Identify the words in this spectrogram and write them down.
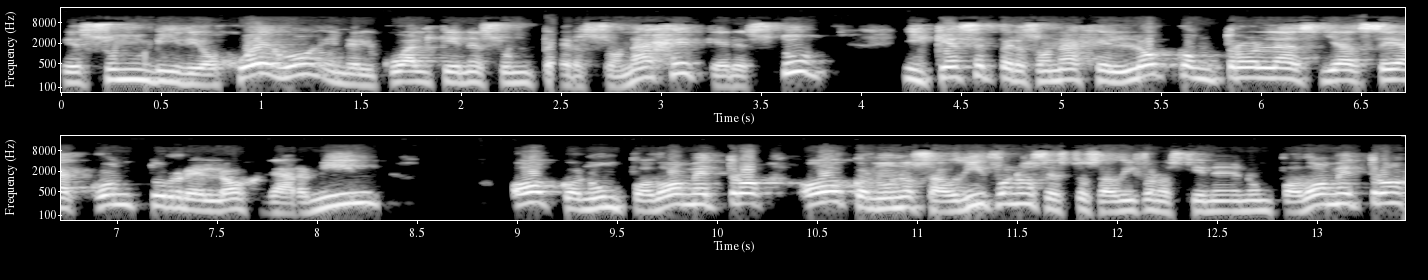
Es un videojuego en el cual tienes un personaje, que eres tú, y que ese personaje lo controlas ya sea con tu reloj Garmin o con un podómetro o con unos audífonos. Estos audífonos tienen un podómetro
